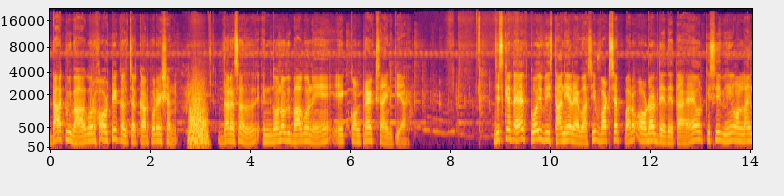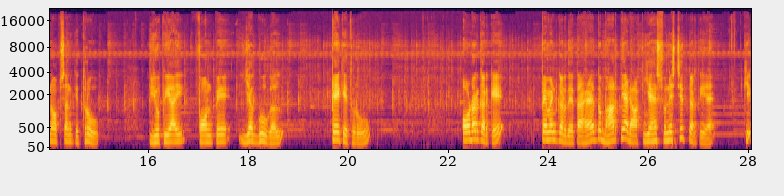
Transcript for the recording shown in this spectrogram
डाक विभाग और हॉर्टिकल्चर कॉरपोरेशन दरअसल, इन दोनों विभागों ने एक कॉन्ट्रैक्ट साइन किया है, जिसके तहत कोई भी स्थानीय रहवासी व्हाट्सएप पर ऑर्डर दे देता है और किसी भी ऑनलाइन ऑप्शन के थ्रू यूपीआई फ़ोनपे या गूगल पे के थ्रू ऑर्डर करके पेमेंट कर देता है। तो भारतीय डाक यह सुनिश्चित करती है कि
